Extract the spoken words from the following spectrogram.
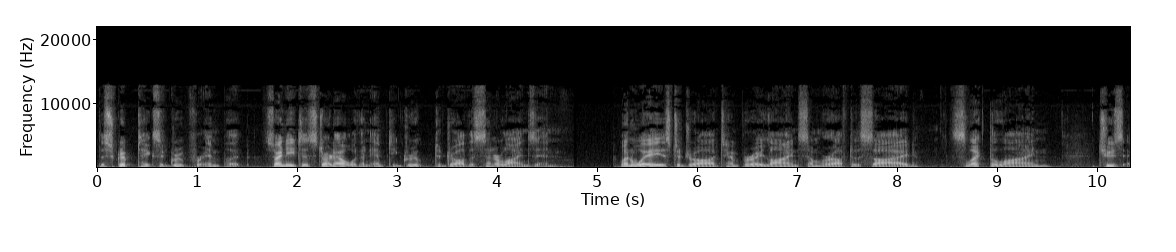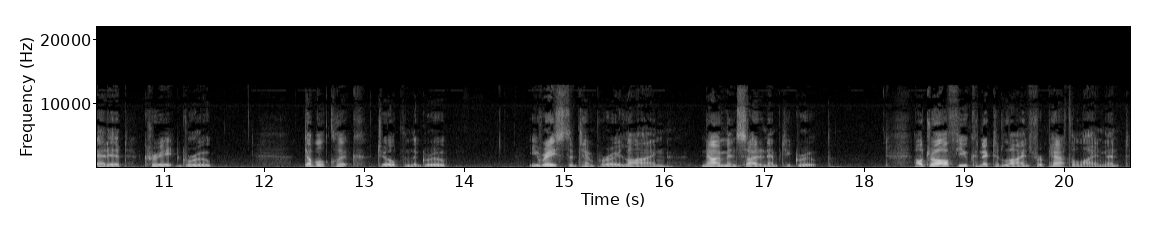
The script takes a group for input, so I need to start out with an empty group to draw the center lines in. One way is to draw a temporary line somewhere off to the side. Select the line, choose Edit, Create Group, double click to open the group, erase the temporary line. Now I'm inside an empty group. I'll draw a few connected lines for path alignment,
